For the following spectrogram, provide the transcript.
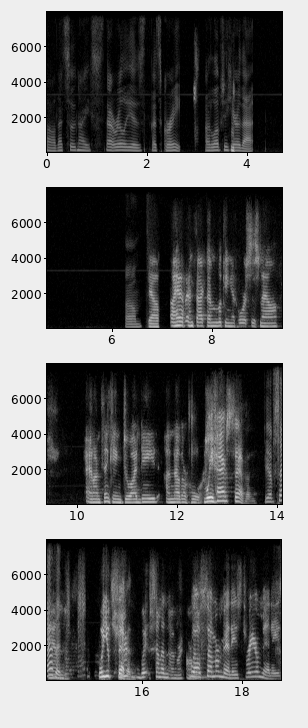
Oh, that's so nice. That really is. That's great. I love to hear that. Um, Yeah. I have, in fact, I'm looking at horses now and I'm thinking, do I need another horse? We have seven. you have seven. And- Well, you Seven. can't. Some of them are. are Well, some are minis, three are minis.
